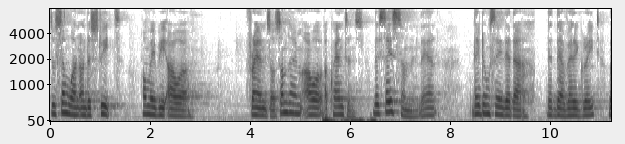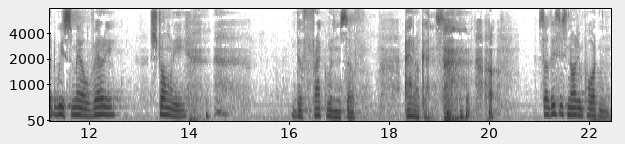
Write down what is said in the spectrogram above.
to someone on the street, or maybe our friends, or sometimes our acquaintance, they say something. They they don't say that uh, that they are very great, but we smell very strongly the fragrance of arrogance. so this is not important.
